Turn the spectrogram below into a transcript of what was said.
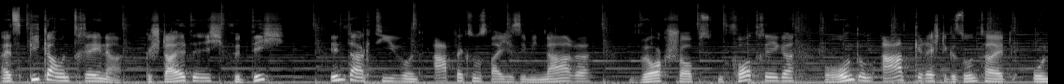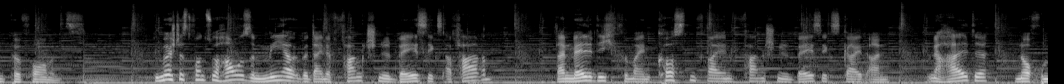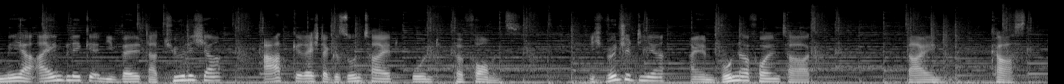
Als Speaker und Trainer gestalte ich für dich interaktive und abwechslungsreiche Seminare, Workshops und Vorträge rund um artgerechte Gesundheit und Performance. Du möchtest von zu Hause mehr über deine Functional Basics erfahren? Dann melde dich für meinen kostenfreien Functional Basics Guide an und erhalte noch mehr Einblicke in die Welt natürlicher, artgerechter Gesundheit und Performance. Ich wünsche dir einen wundervollen Tag. Dein Carsten.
